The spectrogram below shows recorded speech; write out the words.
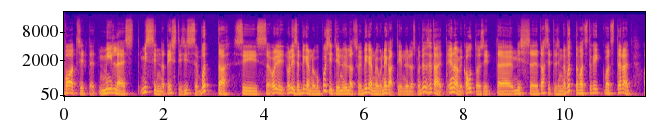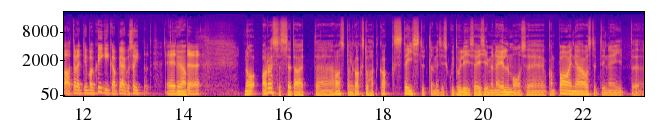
vaatasite, et millest, mis sinna testi sisse võtta, siis oli, oli see pigem nagu positiivne üllatus või pigem nagu negatiivne üllatus, ma tean seda, et enamik autosid, mis tahtsite sinna võtta, vaatasite kõik, vaatasite ära, et aa, te olete juba kõigiga peaaegu sõitnud, et ja no arvestades seda, et äh, aastal kaks tuhat kaksteist, ütleme siis, kui tuli see esimene Elmo see kampaania, osteti neid äh,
